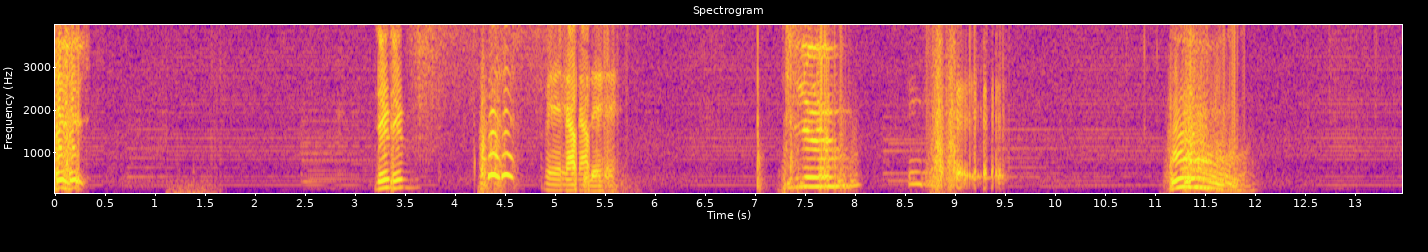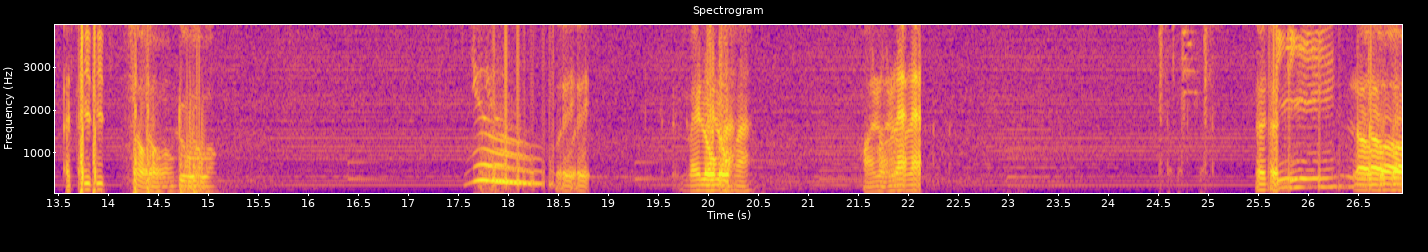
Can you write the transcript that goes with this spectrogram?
ลืมไม่ได้นับเลยลืมวู้อาทิตย์สองดวงยูเฮ้ยไม่ลงอะหอยลงแล้วแหละตอนนี้เราก็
